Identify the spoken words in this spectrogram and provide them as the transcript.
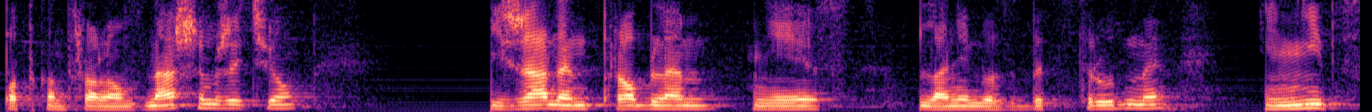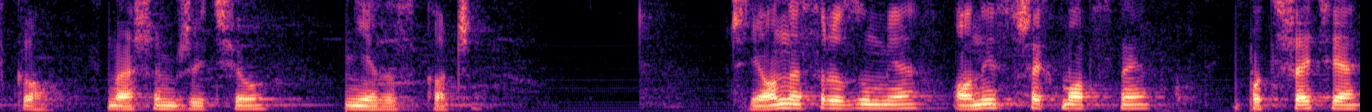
pod kontrolą w naszym życiu i żaden problem nie jest dla Niego zbyt trudny i nic Go w naszym życiu nie zaskoczy. Czyli On nas rozumie, On jest wszechmocny. Po trzecie,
